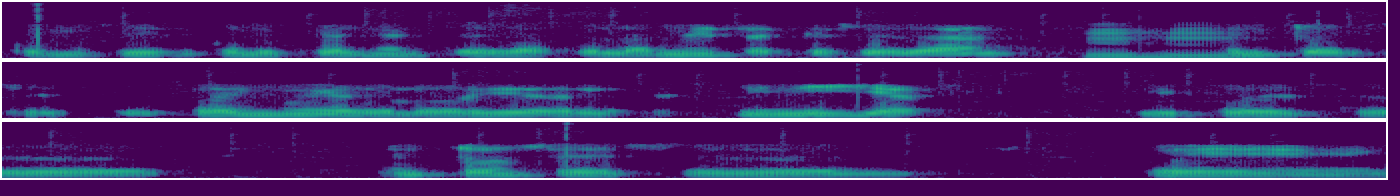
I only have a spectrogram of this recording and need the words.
como se dice coloquialmente, bajo la mesa que se dan. Entonces, estoy muy adolorida de las espinillas y pues eh, entonces eh, eh,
